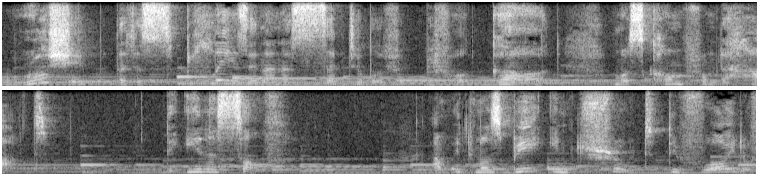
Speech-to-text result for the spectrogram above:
Worship that is pleasing and acceptable before God must come from the heart, the inner self. And it must be in truth, devoid of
